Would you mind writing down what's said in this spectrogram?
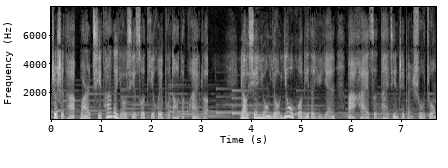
这是他玩其他的游戏所体会不到的快乐。要先用有诱惑力的语言把孩子带进这本书中。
